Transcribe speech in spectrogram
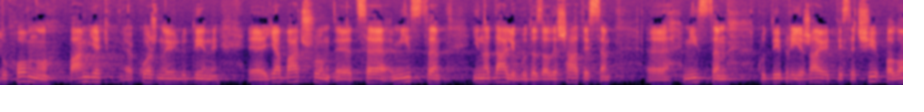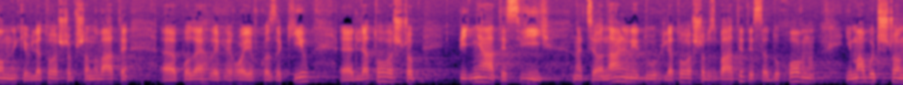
духовну пам'ять е, кожної людини. Е, Я бачу, е, це місце і надалі буде залишатися е, місцем, куди приїжджають тисячі паломників для того, щоб вшанувати е, полеглих героїв козаків, е, для того, щоб підняти свій національний дух, для того, щоб збагатитися духовно. І, мабуть, що е,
